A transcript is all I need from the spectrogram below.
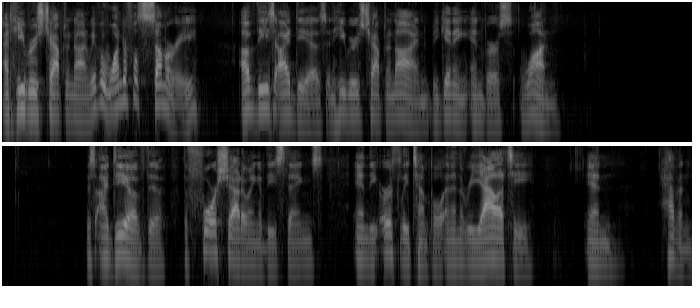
At Hebrews chapter 9. We have a wonderful summary of these ideas in Hebrews chapter 9, beginning in verse 1. This idea of the, the foreshadowing of these things in the earthly temple and in the reality in heaven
